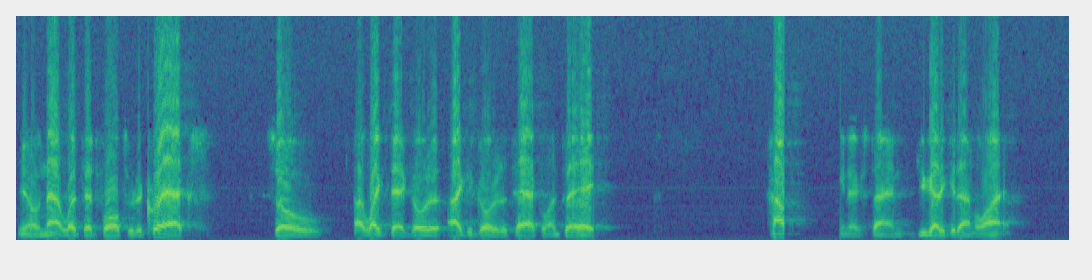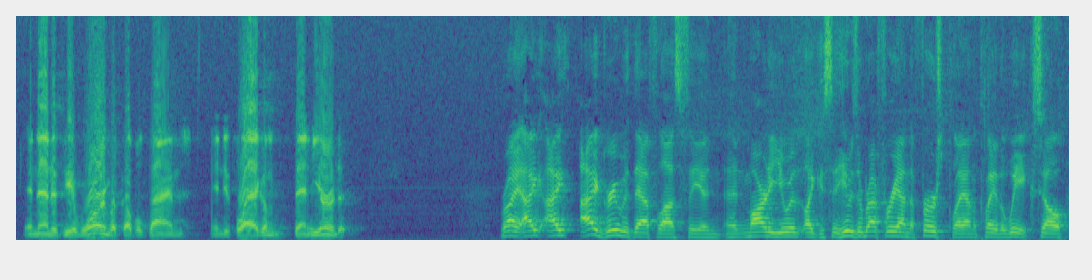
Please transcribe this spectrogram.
you know, not let that fall through the cracks. So I like that. Go to I could go to the tackle and say, hey, how next time you got to get on the line. And then if you warn him a couple times and you flag him, then he earned it. Right, I, I, I agree with that philosophy. And, and Marty, you were like you said, he was a referee on the first play on the play of the week. So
